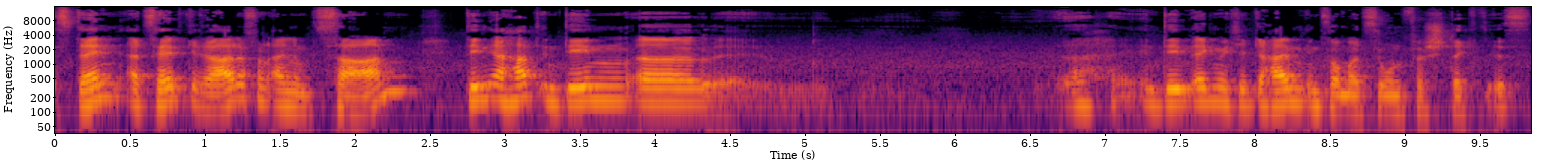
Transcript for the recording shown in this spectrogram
Stan erzählt gerade von einem Zahn, den er hat, in dem, äh, in dem irgendwelche Geheiminformationen versteckt ist.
